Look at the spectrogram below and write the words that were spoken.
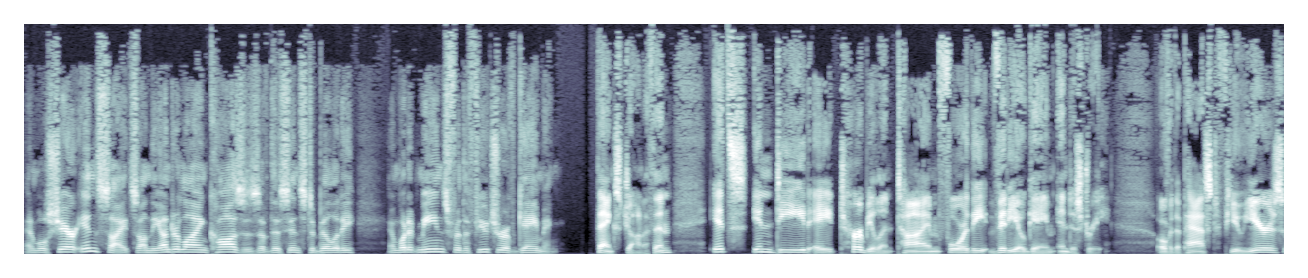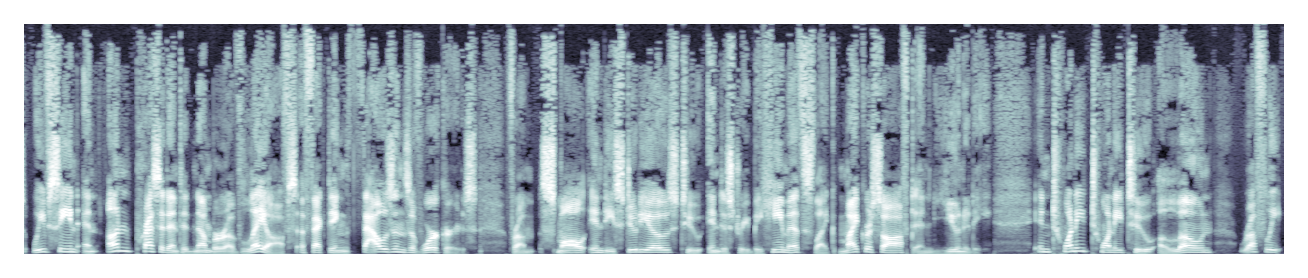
and will share insights on the underlying causes of this instability and what it means for the future of gaming. Thanks, Jonathan. It's indeed a turbulent time for the video game industry. Over the past few years, we've seen an unprecedented number of layoffs affecting thousands of workers, from small indie studios to industry behemoths like Microsoft and Unity. In 2022 alone, roughly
